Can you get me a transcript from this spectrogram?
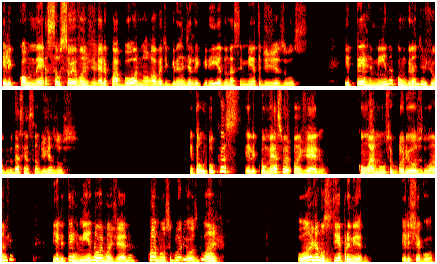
ele começa o seu evangelho com a boa nova de grande alegria do nascimento de Jesus e termina com um grande júbilo da ascensão de Jesus. Então Lucas, ele começa o evangelho com o anúncio glorioso do anjo e ele termina o evangelho com o anúncio glorioso do anjo. O anjo anuncia primeiro, ele chegou.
